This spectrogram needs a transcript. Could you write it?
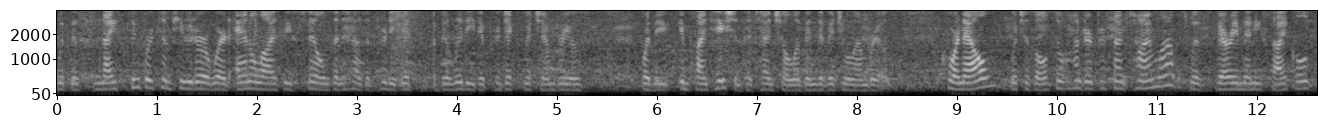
with this nice supercomputer where it analyzes these films and it has a pretty good ability to predict which embryos or the implantation potential of individual embryos. Cornell, which is also 100% time lapse with very many cycles.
